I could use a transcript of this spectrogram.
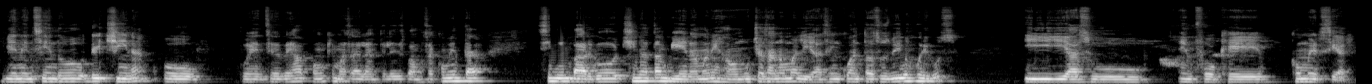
vienen siendo de China o pueden ser de Japón, que más adelante les vamos a comentar. Sin embargo, China también ha manejado muchas anomalías en cuanto a sus videojuegos y a su enfoque comercial.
